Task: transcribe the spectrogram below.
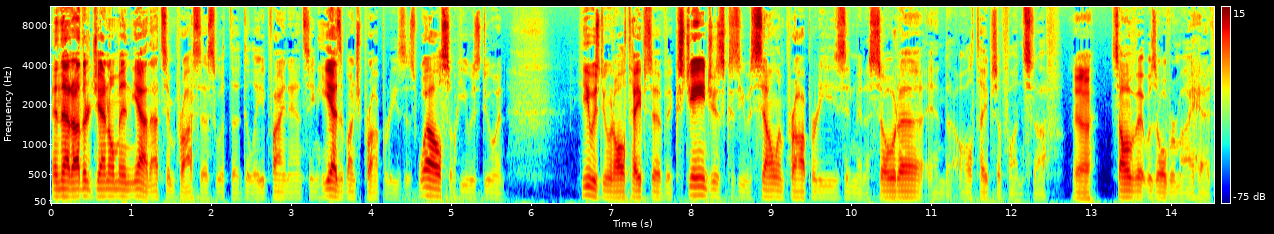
and that other gentleman, yeah, that's in process with the delayed financing. He has a bunch of properties as well, so he was doing he was doing all types of exchanges because he was selling properties in Minnesota and uh, all types of fun stuff. Yeah. Some of it was over my head.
